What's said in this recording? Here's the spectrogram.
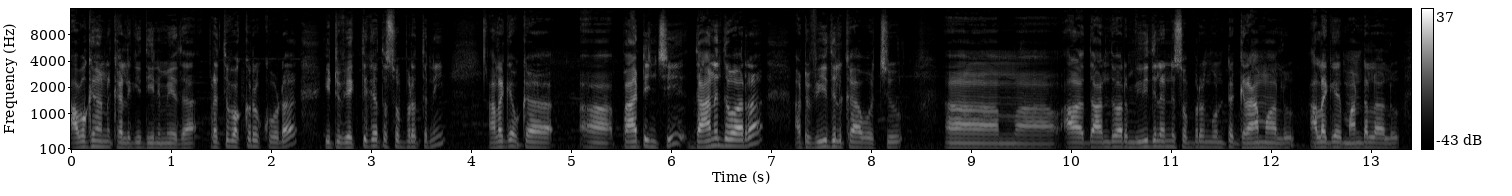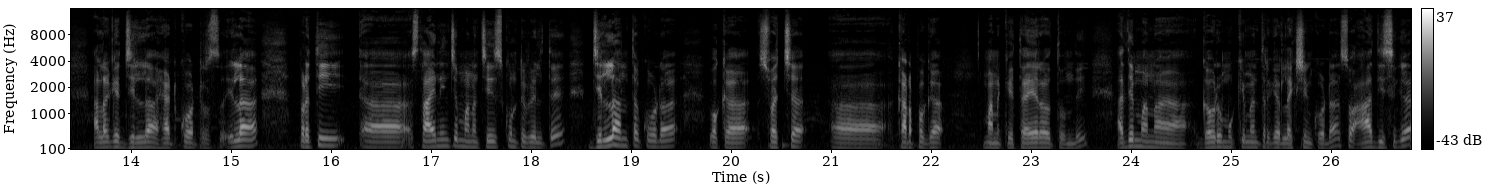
అవగాహన కలిగి దీని మీద ప్రతి ఒక్కరూ కూడా ఇటు వ్యక్తిగత శుభ్రతని అలాగే ఒక పాటించి దాని ద్వారా అటు వీధులు కావచ్చు దాని ద్వారా వీధులన్నీ శుభ్రంగా ఉంటే గ్రామాలు అలాగే మండలాలు అలాగే జిల్లా హెడ్ క్వార్టర్స్. ఇలా ప్రతి స్థాయి నుంచి మనం చేసుకుంటూ వెళ్తే జిల్లా అంతా కూడా ఒక స్వచ్ఛ కడపగా మనకి తయారవుతుంది. అదే మన గౌరవ ముఖ్యమంత్రి గారి లక్ష్యం కూడా. సో ఆ దిశగా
